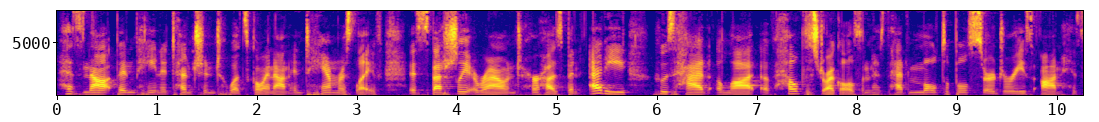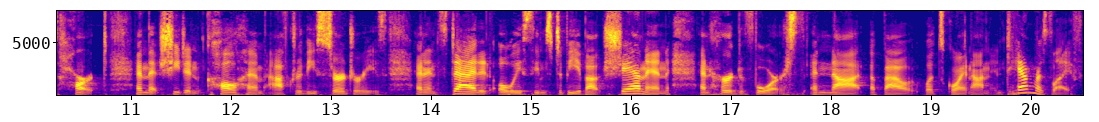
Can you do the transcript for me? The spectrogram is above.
has not been paying attention to what's going on in Tamra's life, especially around her husband Eddie, who's had a lot of health struggles and has had multiple surgeries on his heart, and that she didn't call him after these surgeries. And instead, it always seems to be about Shannon and her divorce and not about what's going on in Tamra's life.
